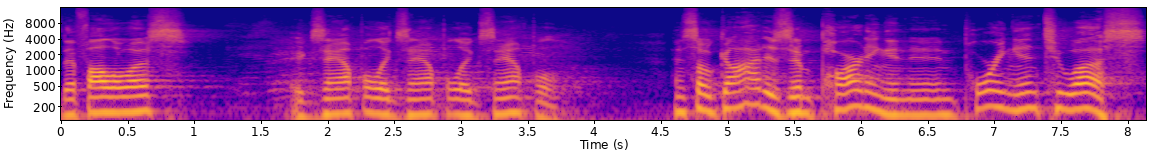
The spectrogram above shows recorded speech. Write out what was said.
That follow us? Example, example, example. And so God is imparting and, and pouring into us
